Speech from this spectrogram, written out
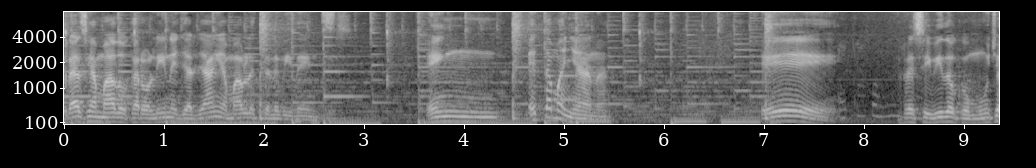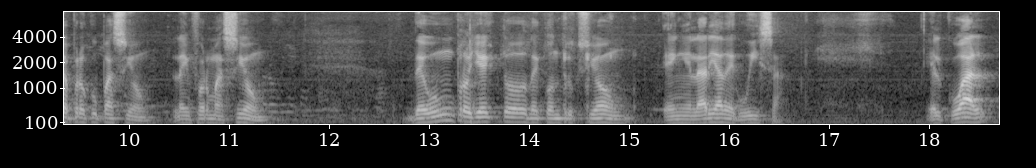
Gracias, amado Carolina Yarjan y amables televidentes. En esta mañana he recibido con mucha preocupación la información de un proyecto de construcción en el área de Guisa, el cual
